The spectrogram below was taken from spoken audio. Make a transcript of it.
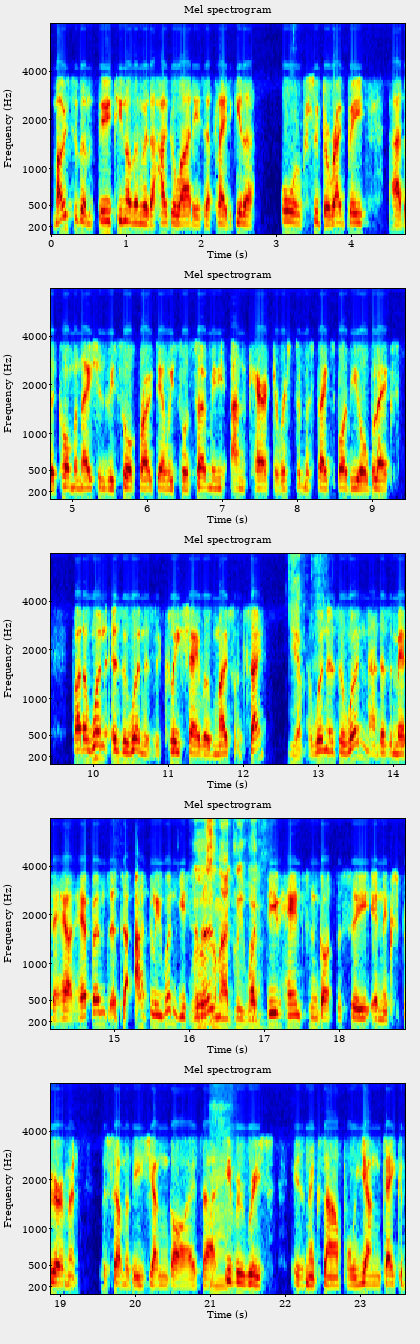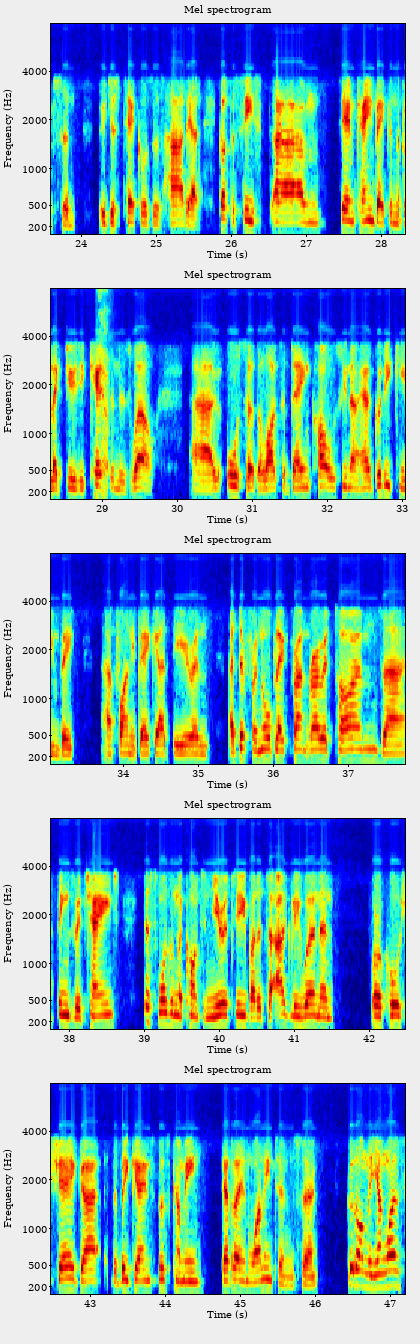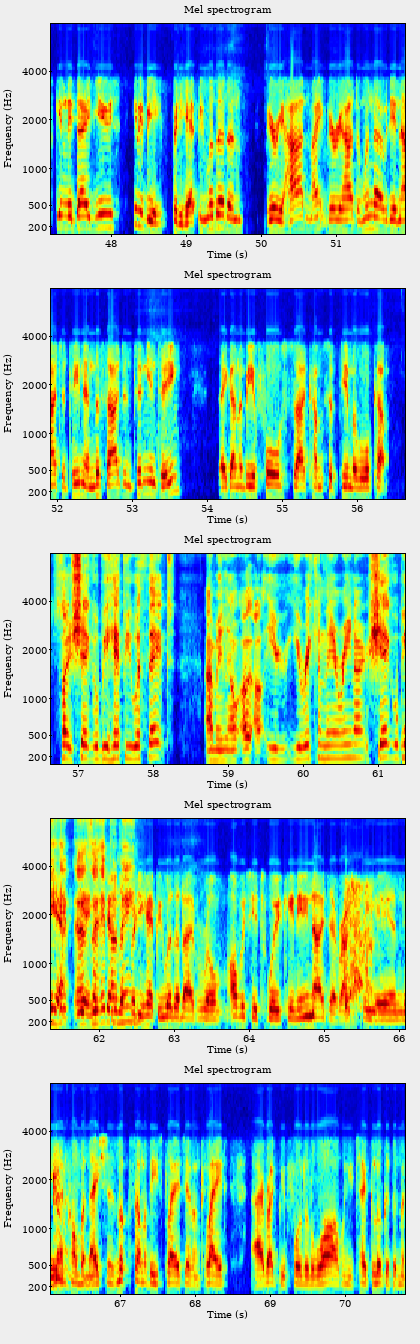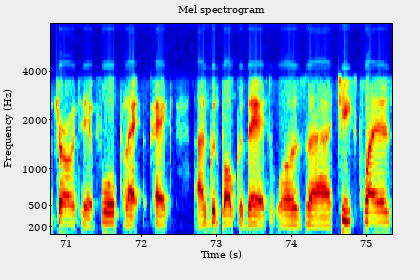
Most of them, 13 of them were the Jaguares that played together, all Super Rugby. Uh, the combinations we saw broke down. We saw so many uncharacteristic mistakes by the All Blacks. But a win is a win, is a cliche what most would say. Yep. A win is a win. It doesn't matter how it happens. It's an ugly win. Yes, it, it was an ugly win. But Steve Hansen got to see an experiment with some of these young guys. Uh, mm. Reece is an example. Young Jacobson, who just tackles his heart out. Got to see um, Sam Cane back in the black jersey, captain yep. as well. Uh, also, the likes of Dane Coles, you know how good he can be. Uh, finally back out there and a different All Black front row at times. Uh, things would change. This wasn't a continuity, but it's an ugly win. And for, of course, Shag, uh, the big games this coming Saturday in Wellington. So good on the young ones getting their debuts. He would be pretty happy with it. And very hard, mate. Very hard to win over there in Argentina. And this Argentinian team, they're going to be a force uh, come September World Cup. So Shag will be happy with that? I mean, uh, uh, you you reckon there, Reno? Shag will be yeah, happy, yeah, a happy man? pretty happy with it overall. Obviously, it's working, and he knows that rugby and the uh, combinations. Look, some of these players haven't played uh, rugby for a little while. When you take a look at the majority at four pack, a good bulk of that was uh, Chiefs players.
